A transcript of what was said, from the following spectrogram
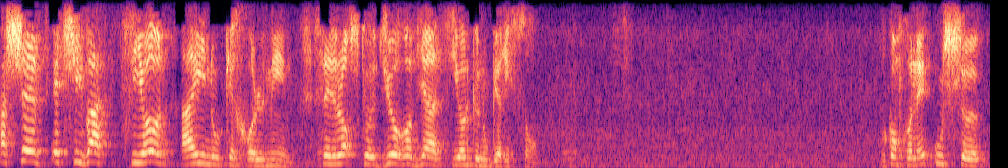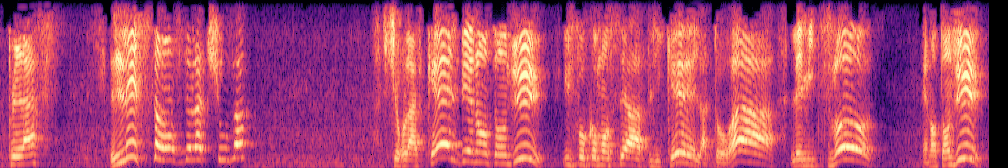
Hashem, et Shivat, Sion, Ainu Kecholmim. C'est lorsque Dieu revient à Sion que nous guérissons. Vous comprenez où se place l'essence de la tchouva? Sur laquelle, bien entendu, il faut commencer à appliquer la Torah, les mitzvot, bien entendu,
